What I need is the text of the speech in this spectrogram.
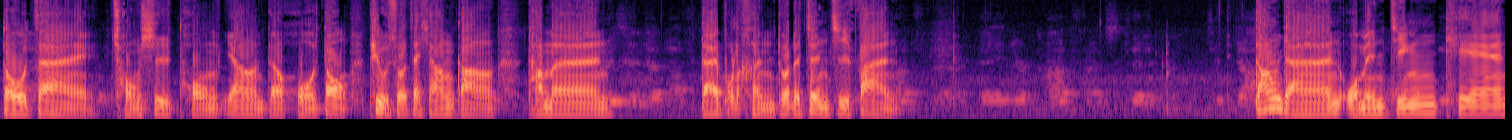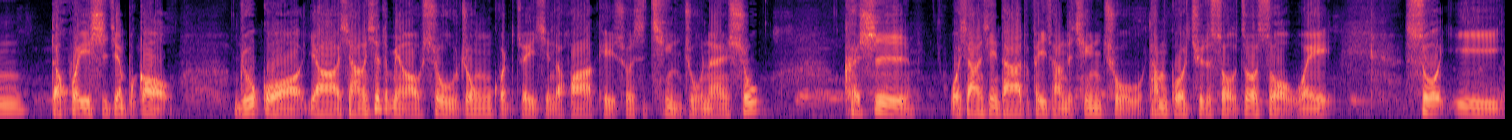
都在从事同样的活动。譬如说，在香港，他们逮捕了很多的政治犯。当然，我们今天的会议时间不够。如果要详细的描述中国的罪行的话，可以说是罄竹难书。可是，我相信大家都非常的清楚他们过去的所作所为，所以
